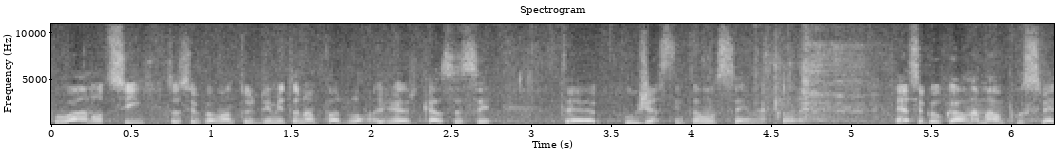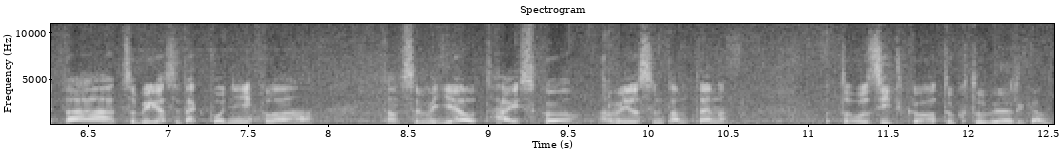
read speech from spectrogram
po Vánocích, to si pamatuju, kdy mi to napadlo, že říkal jsem si, to je úžasný, to musím. Jako. Já jsem koukal na mapu světa a co bych asi tak podnikl a tam jsem viděl Thajsko a viděl jsem tam ten, to vozítko a tuk tuk a říkám,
